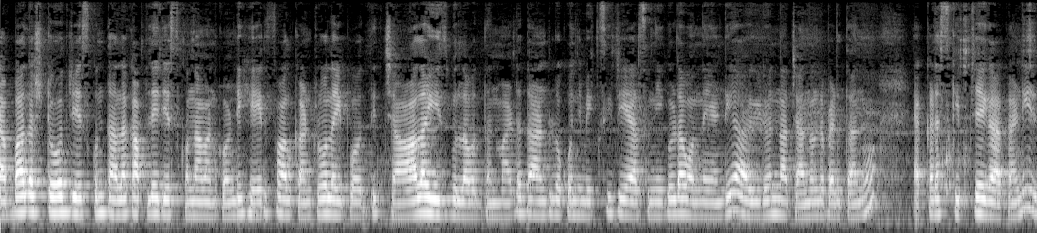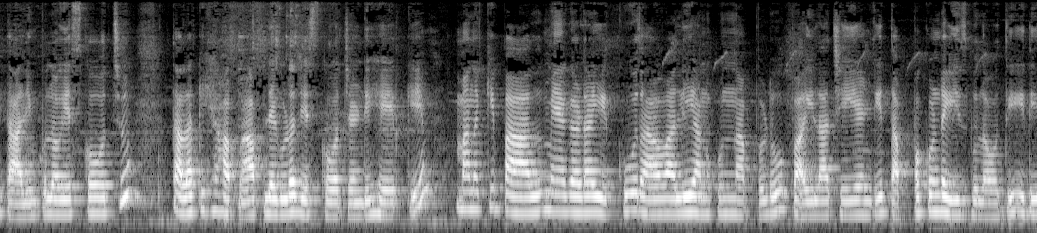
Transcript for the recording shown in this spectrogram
డబ్బాలో స్టోర్ చేసుకుని తలకు అప్లై చేసుకున్నాం అనుకోండి హెయిర్ ఫాల్ కంట్రోల్ అయిపోద్ది. చాలా యూజ్ఫుల్ అవుద్ది అనమాట దాంట్లో కొన్ని మిక్సీ చేయాల్సినవి కూడా ఉన్నాయండి. ఆ వీడియోని నా ఛానల్లో పెడతాను. ఎక్కడ స్కిప్ చేయగాకండి ఇది తాలింపులో వేసుకోవచ్చు. తలకి అప్లై కూడా చేసుకోవచ్చు అండి హెయిర్కి మనకి పాల మేగడ ఎక్కువ రావాలి అనుకున్నప్పుడు ఇలా చేయండి. తప్పకుండా యూజ్ఫుల్ అవుద్ది. ఇది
